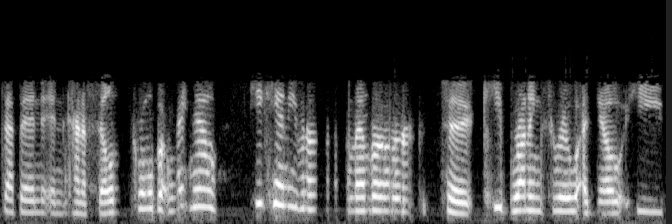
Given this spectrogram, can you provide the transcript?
step in and kind of fill the role, but right now he can't even remember to keep running through a you know, he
